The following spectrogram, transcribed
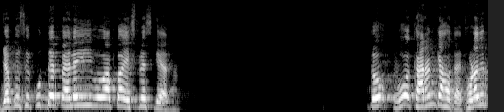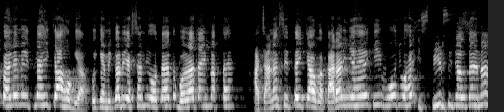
जबकि उसके कुछ देर पहले ही वो आपका एक्सप्रेस गया था। तो वो कारण क्या होता है? थोड़ा देर पहले में इतना ही क्या हो गया? कोई केमिकल रिएक्शन भी होता है तो बड़ा टाइम लगता है। अचानक से ही क्या होगा? कारण यह है कि वो जो है स्पीड से चलता है ना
